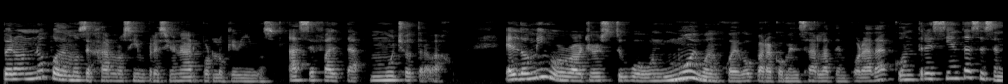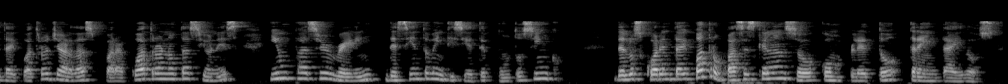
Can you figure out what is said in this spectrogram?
pero no podemos dejarnos impresionar por lo que vimos. Hace falta mucho trabajo. El domingo Rogers tuvo un muy buen juego para comenzar la temporada con 364 yardas para 4 anotaciones y un passer rating de 127.5. De los 44 pases que lanzó, completó 32.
